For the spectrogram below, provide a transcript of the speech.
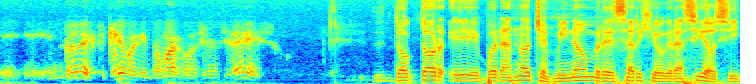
Eh, entonces creo que hay que tomar conciencia de eso. Doctor, eh, buenas noches. Mi nombre es Sergio Graciosi.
